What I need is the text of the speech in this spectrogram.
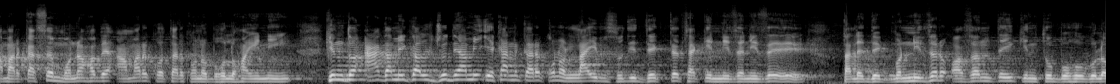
আমার কাছে মনে হবে আমার কথার কোনো ভুল হয়নি। কিন্তু আগামীকাল যদি আমি এখানকার কোনো লাইভ যদি দেখতে থাকি নিজে নিজে তাহলে দেখব নিজের অজান্তেই কিন্তু বহুগুলো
